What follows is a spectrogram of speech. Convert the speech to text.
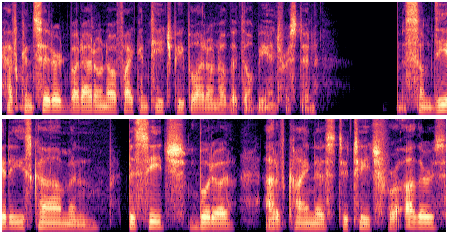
have considered, but I don't know if I can teach people. I don't know that they'll be interested. Some deities come and beseech Buddha out of kindness to teach for others.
